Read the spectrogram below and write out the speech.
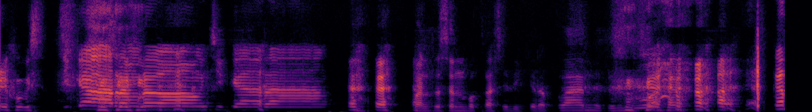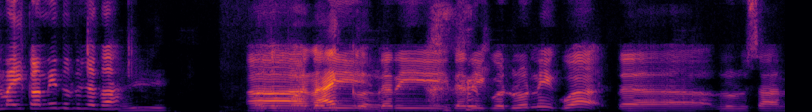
Cikarang dong, Cikarang. Pantesan Bekasi dikira planet. Karena iklan itu ternyata. Iya. Itu mulai dari, dari dari gue dulu nih, gue lulusan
